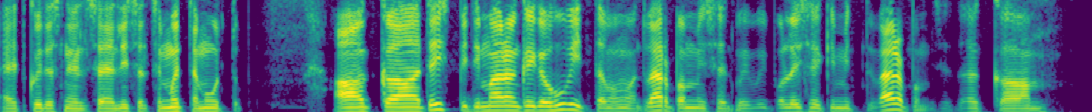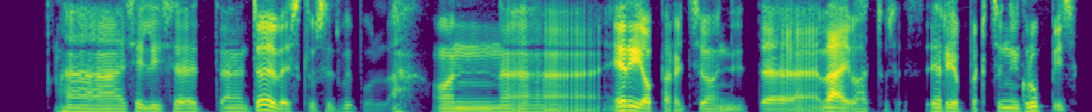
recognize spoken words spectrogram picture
et kuidas neil see, lihtsalt see mõte muutub aga teistpidi ma arvan, kõige huvitavamad värbamised või võib-olla isegi mitte värbamised, aga Äh, sellised töövestlused võib-olla on erioperatsioonide väejuhatuses, erioperatsiooni grupis,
